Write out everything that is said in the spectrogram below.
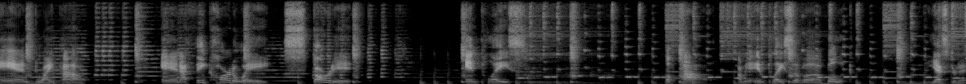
and Dwight Powell. And I think Hardaway started in place of Powell. I mean, in place of uh, Bullock yesterday.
